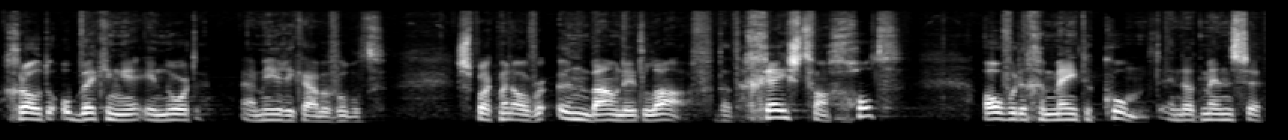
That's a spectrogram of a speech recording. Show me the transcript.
grote opwekkingen in Noord-Amerika bijvoorbeeld, sprak men over unbounded love. Dat de geest van God over de gemeente komt en dat mensen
